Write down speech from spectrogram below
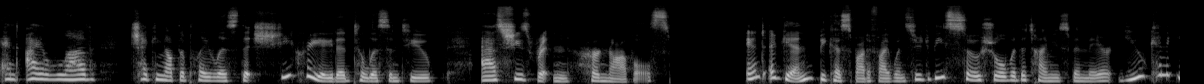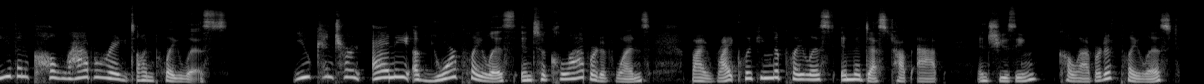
and I love checking out the playlist that she created to listen to as she's written her novels. And again, because Spotify wants you to be social with the time you spend there, you can even collaborate on playlists. You can turn any of your playlists into collaborative ones by right clicking the playlist in the desktop app and choosing Collaborative Playlist,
